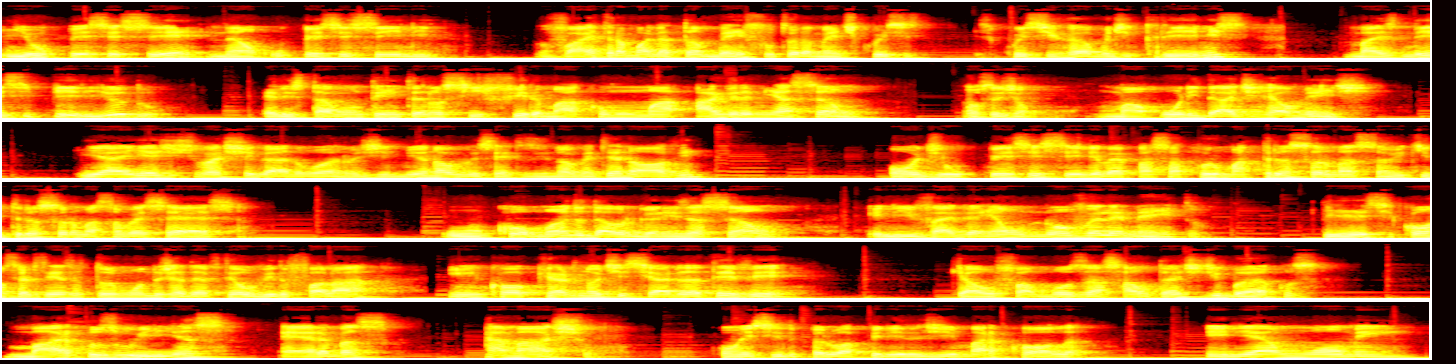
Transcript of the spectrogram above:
E o PCC, não, o PCC ele vai trabalhar também futuramente com esse, com esse ramo de crimes, mas nesse período eles estavam tentando se firmar como uma agremiação, ou seja, uma unidade realmente. E aí a gente vai chegar no ano de 1999, onde o PCC ele vai passar por uma transformação. E que transformação vai ser essa? O comando da organização ele vai ganhar um novo elemento. E esse, com certeza, todo mundo já deve ter ouvido falar em qualquer noticiário da TV, que é o famoso assaltante de bancos Marcos Williams Erbas Camacho, conhecido pelo apelido de Marcola. Ele é um homem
